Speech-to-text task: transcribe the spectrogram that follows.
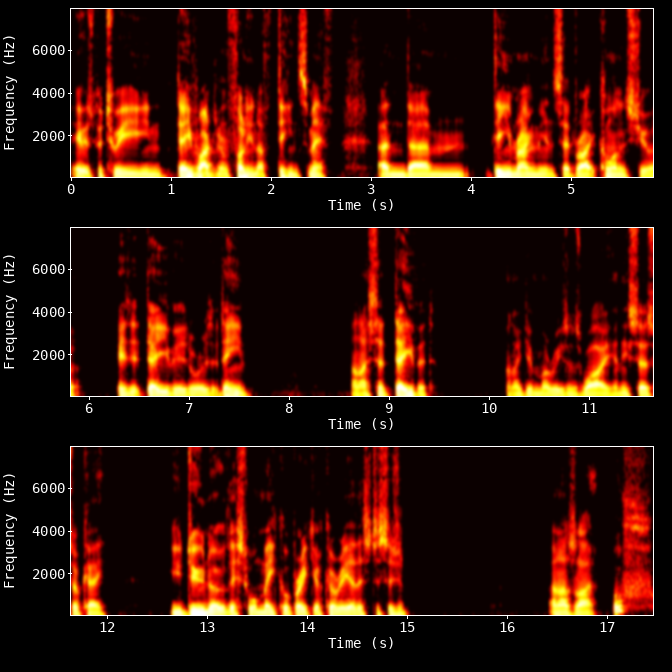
it was between Dave Wagner and, funny enough, Dean Smith, and um, Dean rang me and said, "Right, come on, Stuart." is it David or is it Dean? And I said, David. And I give him my reasons why. And he says, okay, you do know this will make or break your career, this decision? And I was like, oof,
